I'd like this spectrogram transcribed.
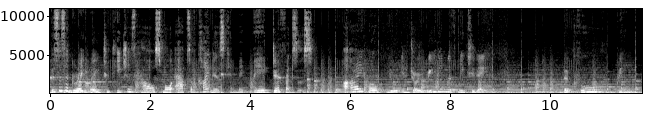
This is a great way to teach us how small acts of kindness can make big differences. I hope you enjoy reading with me today. The Cool Bean.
